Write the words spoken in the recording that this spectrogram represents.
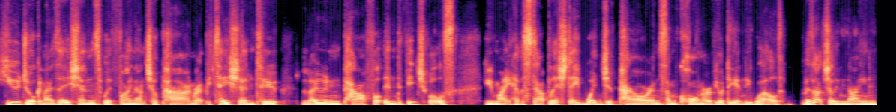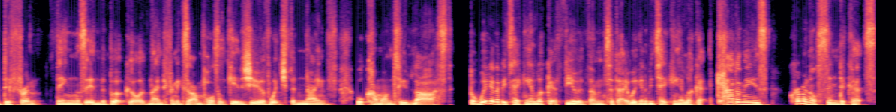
huge organizations with financial power and reputation to lone, powerful individuals who might have established a wedge of power in some corner of your D&D world. There's actually nine different things in the book or nine different examples it gives you of which the ninth will come on to last but we're going to be taking a look at a few of them today. We're going to be taking a look at academies, criminal syndicates,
